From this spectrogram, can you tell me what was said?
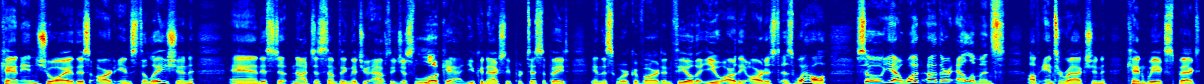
can enjoy this art installation. And it's just not just something that you actually just look at. You can actually participate in this work of art and feel that you are the artist as well. So, yeah, what other elements of interaction can we expect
